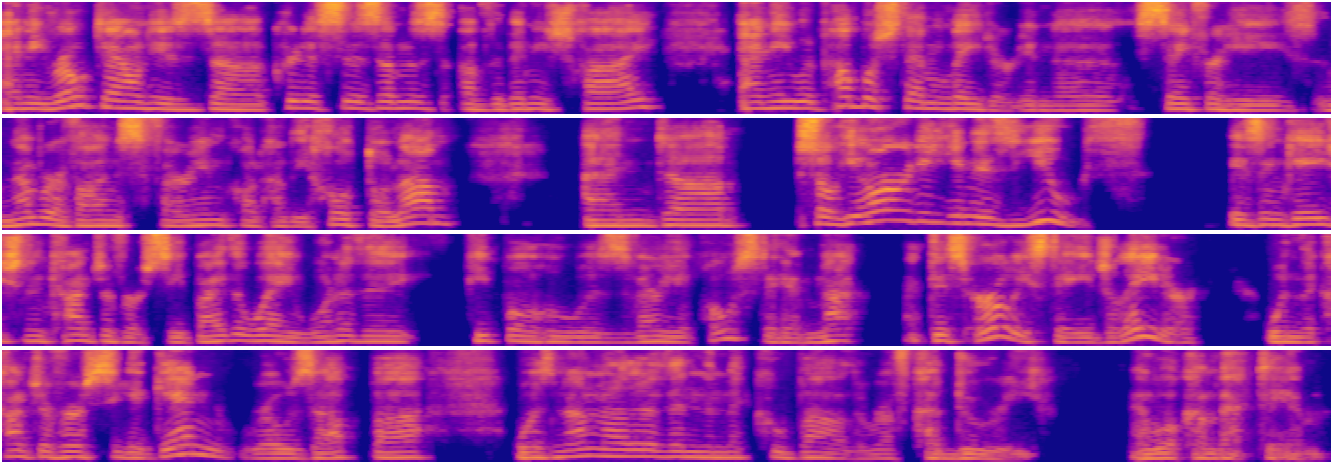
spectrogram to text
And he wrote down his uh, criticisms of the Ben Ish Chai, and he would publish them later in a Sefer, he's a number of volumes, Farim called Halichot Olam. And uh, so he already in his youth is engaged in controversy. By the way, one of the people who was very opposed to him, not at this early stage, later, when the controversy again rose up, uh, was none other than the Mekubal, the Rav Kaduri. And we'll come back to him.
